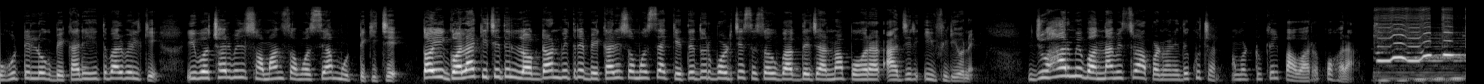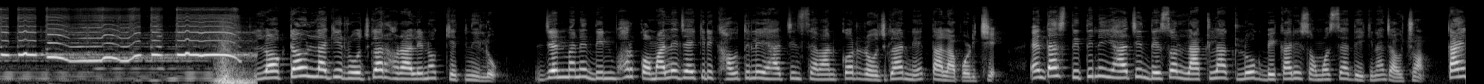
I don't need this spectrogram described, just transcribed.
ବହୁତଟେ ଲୋକ୍ ବେକାରୀ ହେଇଥିବାର୍ ବେଲ୍କେ ଇ ବଛର ବି ସମାନ ସମସ୍ୟା ମୁଟ୍ ଟେକିଛେ ତ ଇ ଗଲା କିଛି ଦିନ ଲକଡାଉନ ଭିତରେ ବେକାରୀ ସମସ୍ୟା କେତେ ଦୂର ବଢ଼ିଛେ ସେସବୁ ବାବଦେ ଜାନ୍ମା ପହରାର ଆଜିର ଇ ଭିଡ଼ିଓନେ ଜୁହାର ମୁଇଁ ବନ୍ଦନା ମିଶ୍ର ଆପଣମାନେ ଦେଖୁଛନ୍ ଆମର ଟୁକେଲ ପାୱାର ପହରା ଲକଡାଉନ ଲାଗି ରୋଜଗାର ହରାଲେନ କେତନି ଲୋକ ଯେନ୍ମାନେ ଦିନଭର କମାଲେ ଯାଇକିରି ଖାଉଥିଲେ ଏହାଚିନ୍ ସେମାନଙ୍କର ରୋଜଗାରନେ ତାଲା ପଡ଼ିଛେ ଏନ୍ତା ସ୍ଥିତିନେ ଏହାଚିନ୍ ଦେଶ ଲାଖ ଲାଖ ଲୋକ ବେକାରୀ ସମସ୍ୟା ଦେଇକିନା ଯାଉଛନ୍ କାହିଁ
